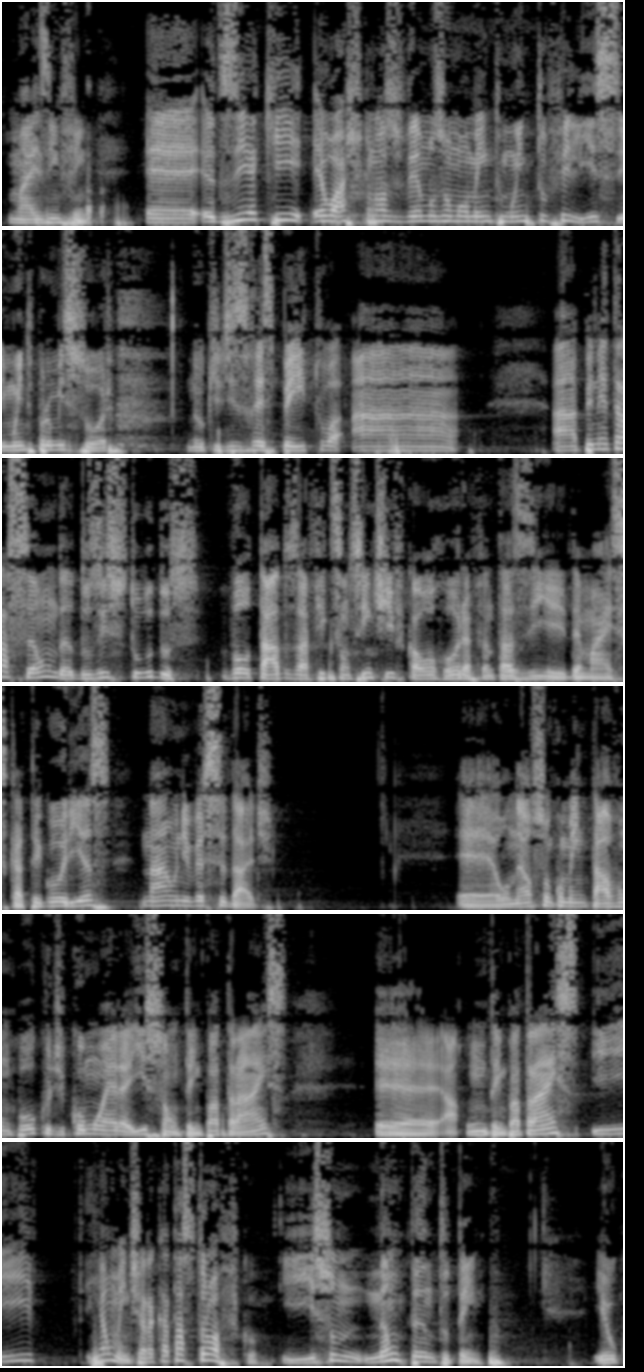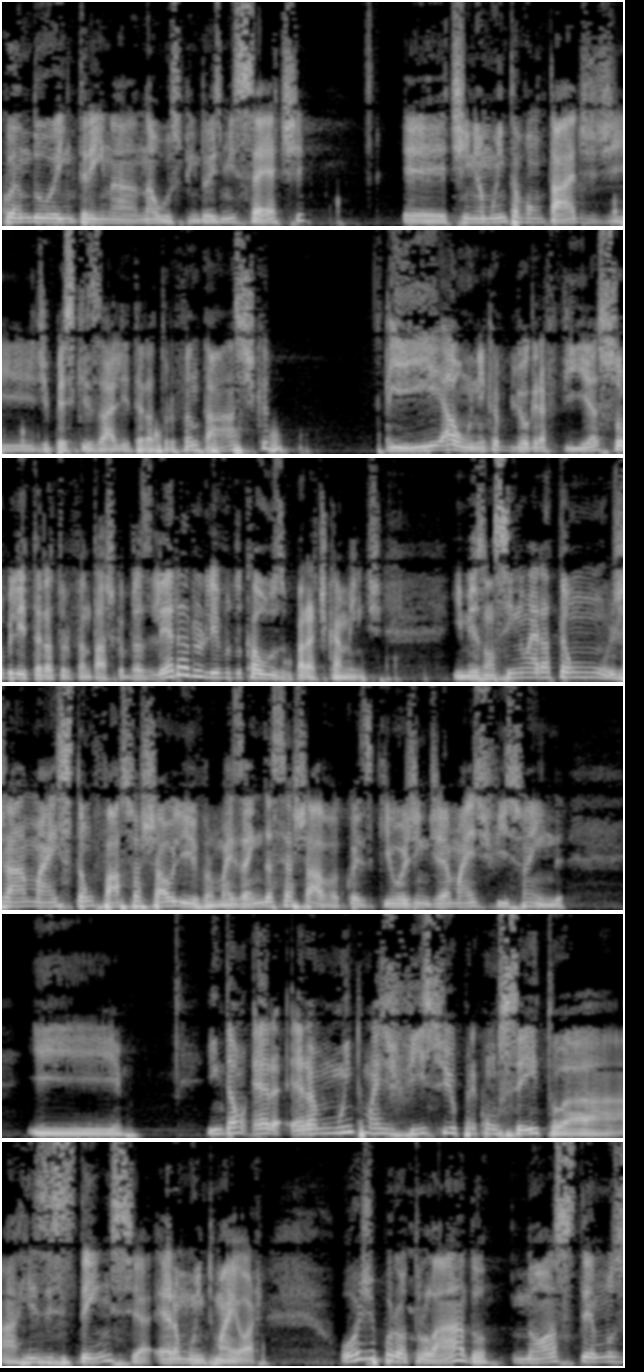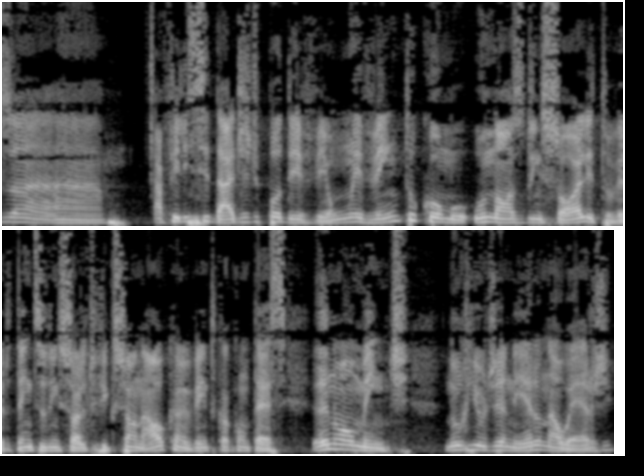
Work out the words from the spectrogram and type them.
Mas, enfim. É, eu dizia que eu acho que nós vivemos um momento muito feliz e muito promissor no que diz respeito à, à penetração da, dos estudos voltados à ficção científica, ao horror, à fantasia e demais categorias na universidade. É, o Nelson comentava um pouco de como era isso há um tempo atrás, é, um tempo atrás, e realmente era catastrófico. E isso não tanto tempo. Eu, quando entrei na, na USP em 2007, eh, tinha muita vontade de, de pesquisar literatura fantástica. E a única bibliografia sobre literatura fantástica brasileira era o livro do Causo, praticamente. E mesmo assim não era tão, já mais tão fácil achar o livro, mas ainda se achava, coisa que hoje em dia é mais difícil ainda. E, então era, era muito mais difícil e o preconceito, a, a resistência era muito maior. Hoje, por outro lado, nós temos a, a felicidade de poder ver um evento como o Nós do Insólito, Vertentes do Insólito Ficcional, que é um evento que acontece anualmente no Rio de Janeiro, na UERJ.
